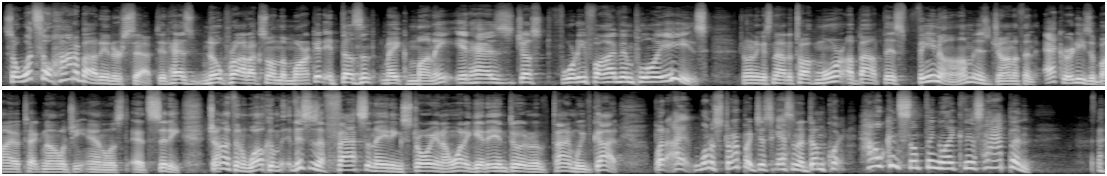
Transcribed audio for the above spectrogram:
So, what's so hot about Intercept? It has no products on the market, it doesn't make money, it has just 45 employees. Joining us now to talk more about this phenom is Jonathan Eckert. He's a biotechnology analyst at Citi. Jonathan, welcome. This is a fascinating story, and I want to get into it in the time we've got. But I want to start by just asking a dumb question. How can something like this happen?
